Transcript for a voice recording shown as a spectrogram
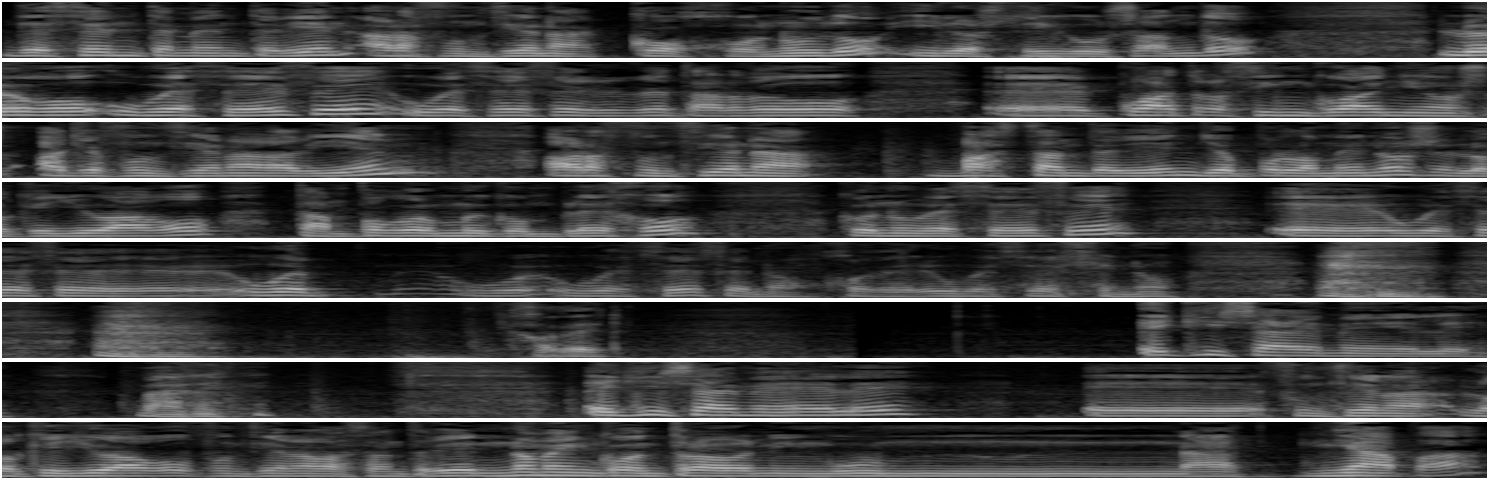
decentemente bien, ahora funciona cojonudo y lo sigo usando. Luego VCF, VCF creo que tardó 4 eh, o 5 años a que funcionara bien, ahora funciona bastante bien, yo por lo menos en lo que yo hago, tampoco es muy complejo con VCF, eh, VCF, VCF no, joder, VCF no, joder, XAML, ¿vale? XAML eh, funciona, lo que yo hago funciona bastante bien. No me he encontrado ninguna ñapa,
